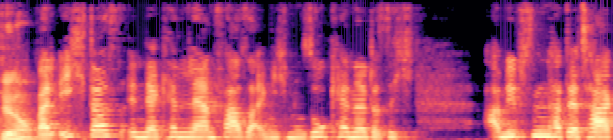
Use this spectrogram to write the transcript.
Genau. Weil ich das in der Kennenlernphase eigentlich nur so kenne, dass ich am liebsten hat der Tag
